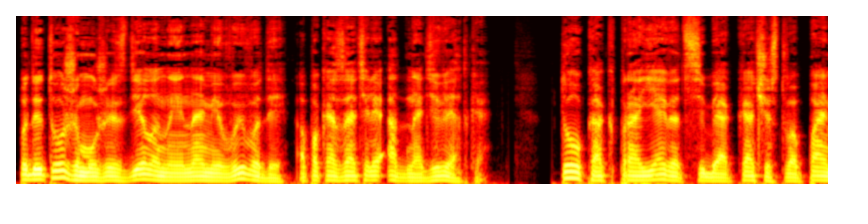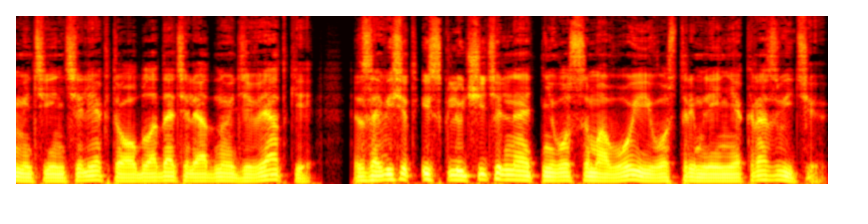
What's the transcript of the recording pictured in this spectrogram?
Подытожим уже сделанные нами выводы о показателе одна девятка. То, как проявят себя качество памяти и интеллекта у обладателя одной девятки, зависит исключительно от него самого и его стремления к развитию.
